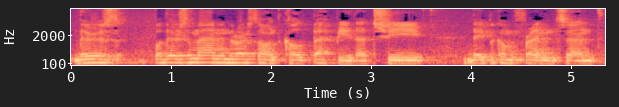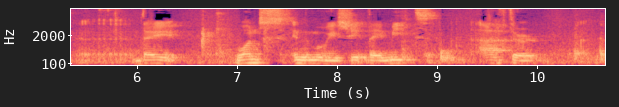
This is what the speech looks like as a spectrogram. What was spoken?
There's but there's a man in the restaurant called Bepi that she they become friends and uh, they once in the movie she they meet after uh,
